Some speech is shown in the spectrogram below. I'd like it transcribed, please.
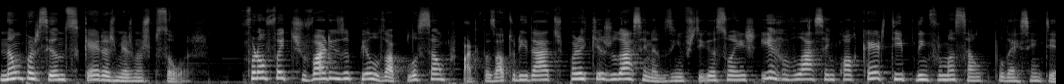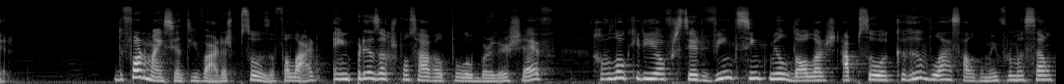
não parecendo sequer as mesmas pessoas foram feitos vários apelos à população por parte das autoridades para que ajudassem nas investigações e revelassem qualquer tipo de informação que pudessem ter. De forma a incentivar as pessoas a falar, a empresa responsável pelo Burger Chef revelou que iria oferecer 25 mil dólares à pessoa que revelasse alguma informação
